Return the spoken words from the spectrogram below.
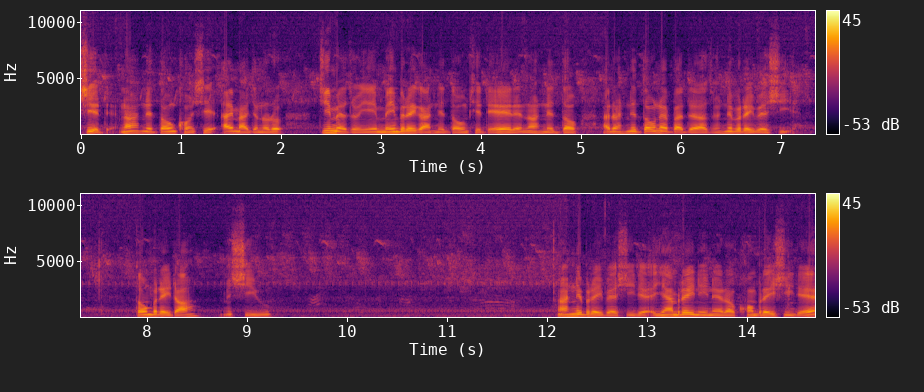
8တဲ့နော်နှစ်3ခွန်8အဲ့မှာကျွန်တော်တို့ ကြည့်မယ်ဆိုရင် main break ကနှစ်3ဖြစ်တယ်တဲ့နော်နှစ်3အဲ့တော့နှစ်3နဲ့ပတ်သက်တာဆိုနှစ် break ပဲရှိတယ်3 break တော့မရှိဘူးဟာနှစ် break ပဲရှိတယ်အရန် break အနေနဲ့တော့ခွန် break ရှိတယ်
